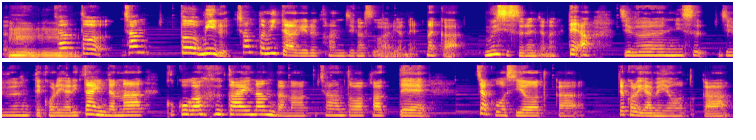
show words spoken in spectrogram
うんうん、ちゃんと、ちゃんと見る、ちゃんと見てあげる感じがすごいあるよね。なんか、無視するんじゃなくて、あ、自分にす、自分ってこれやりたいんだな、ここが不快なんだなってちゃんと分かって、じゃあこうしようとか、じゃあこれやめようとか、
